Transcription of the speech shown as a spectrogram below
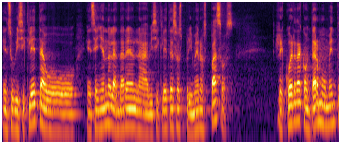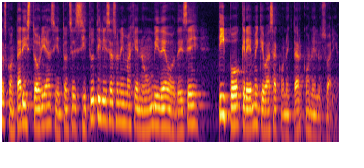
en su bicicleta o enseñándole a andar en la bicicleta esos primeros pasos. Recuerda contar momentos, contar historias y entonces si tú utilizas una imagen o un video de ese tipo, créeme que vas a conectar con el usuario.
